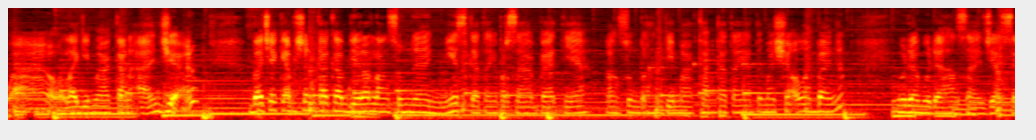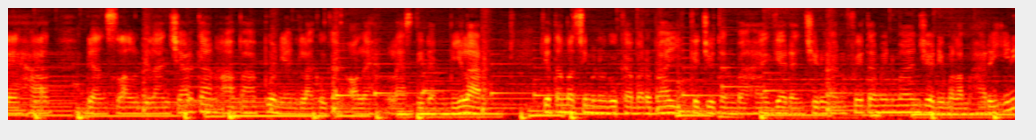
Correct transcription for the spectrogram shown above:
Wow, lagi makan aja. Baca caption kakak Bilar langsung nangis katanya persahabat ya Langsung berhenti makan katanya tuh Masya Allah banget. Mudah-mudahan saja sehat dan selalu dilancarkan apa pun yang dilakukan oleh Lesti dan Bilar. Kita masih menunggu kabar baik, kejutan bahagia dan cidukan vitamin manja di malam hari ini.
